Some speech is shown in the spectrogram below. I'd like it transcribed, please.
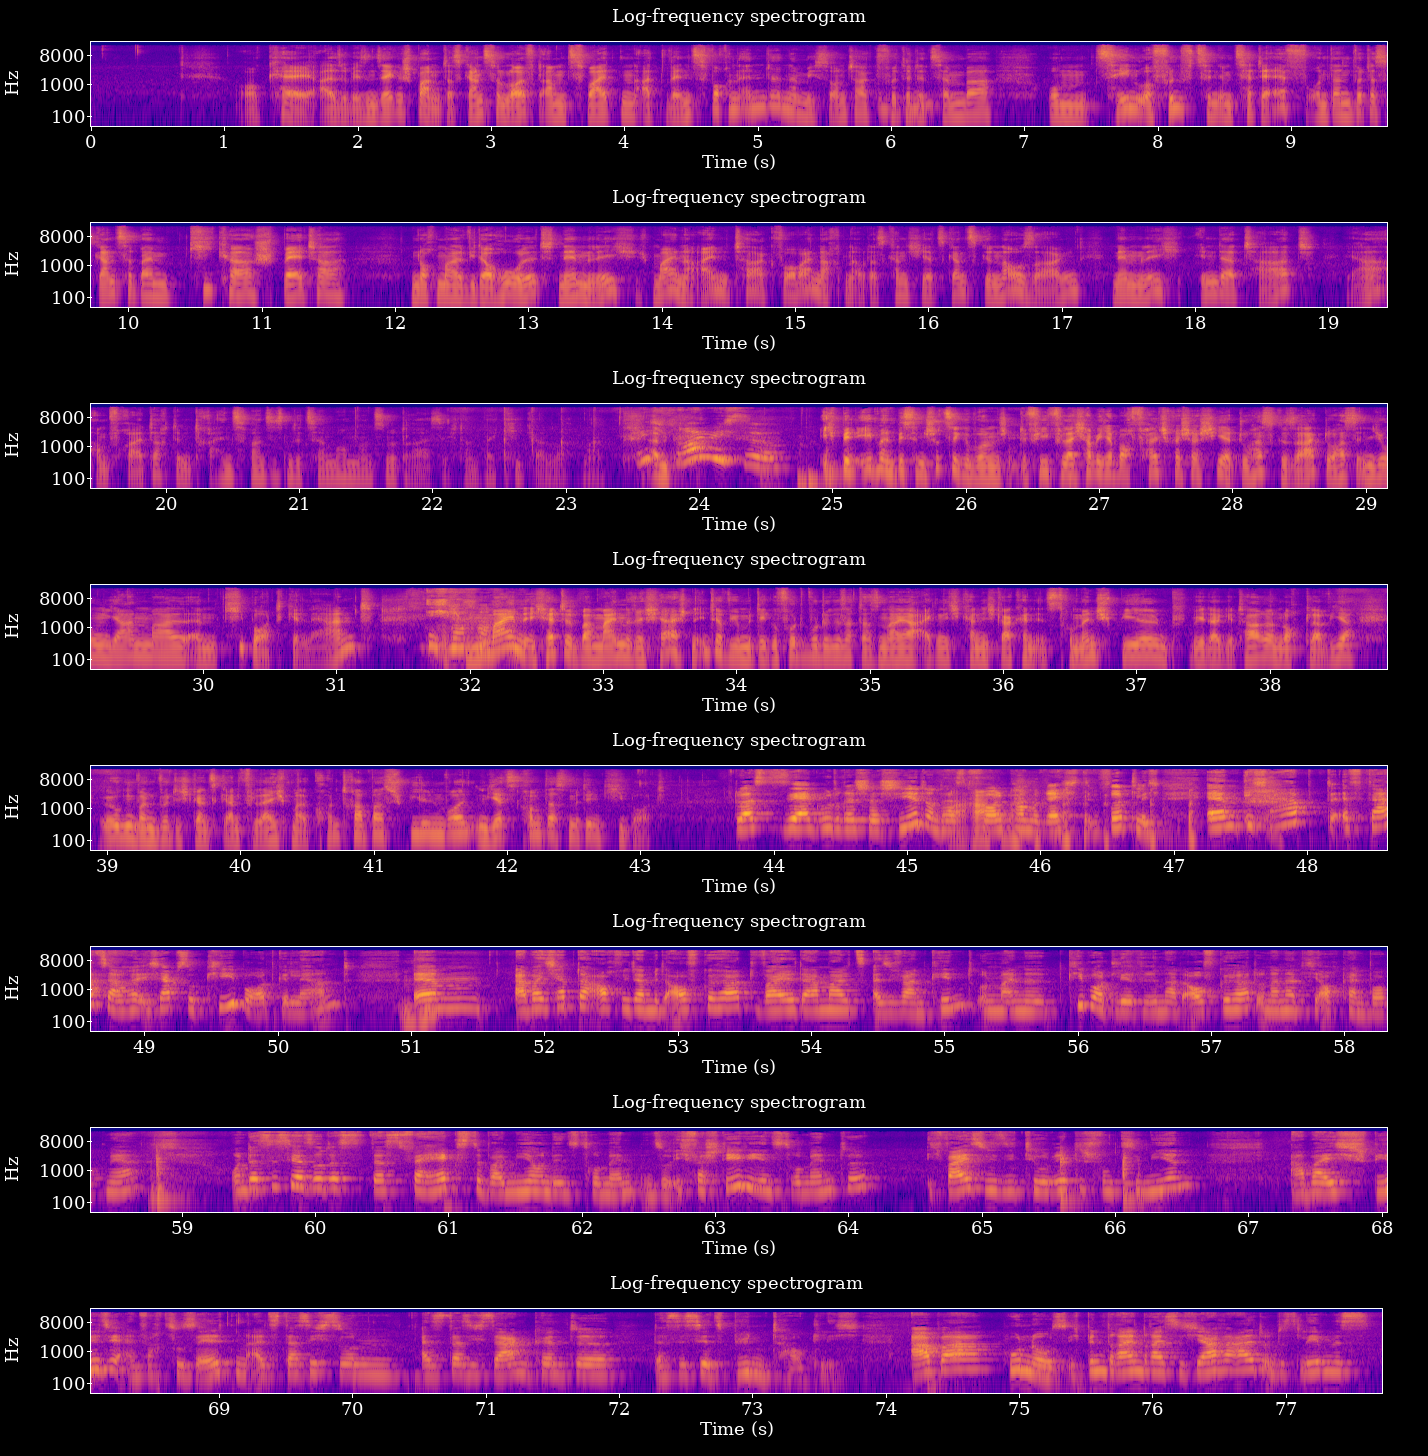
Okay, also wir sind sehr gespannt. Das Ganze läuft am zweiten Adventswochenende, nämlich Sonntag, 4. Mhm. Dezember um 10.15 Uhr im ZDF und dann wird das Ganze beim Kika später nochmal wiederholt, nämlich, ich meine, einen Tag vor Weihnachten, aber das kann ich jetzt ganz genau sagen, nämlich in der Tat ja, am Freitag, dem 23. Dezember um 19.30 Uhr, dann bei Kika nochmal. Ich ähm, freue mich so. Ich bin eben ein bisschen schutzig geworden, Steffi. Vielleicht habe ich aber auch falsch recherchiert. Du hast gesagt, du hast in jungen Jahren mal ähm, Keyboard gelernt. Ja. Ich meine, ich hätte bei meinen Recherchen ein Interview mit dir gefunden, wo du gesagt hast, naja, eigentlich kann ich gar kein Instrument spielen, weder Gitarre noch Klavier. Irgendwann würde ich ganz gern vielleicht mal Kontrabass spielen wollen. Und jetzt kommt das mit dem Keyboard. Du hast sehr gut recherchiert und hast Aha. vollkommen recht, wirklich. Ähm, ich habe, Tatsache, ich habe so Keyboard gelernt, mhm. ähm, aber ich habe da auch wieder mit aufgehört, weil damals, also ich war ein Kind und meine Keyboardlehrerin hat aufgehört und dann hatte ich auch keinen Bock mehr. Und das ist ja so das, das Verhexte bei mir und Instrumenten. So, ich verstehe die Instrumente, ich weiß, wie sie theoretisch funktionieren, aber ich spiele sie einfach zu selten, als dass ich so ein, als dass ich sagen könnte, das ist jetzt bühnentauglich. Aber who knows? Ich bin 33 Jahre alt und das Leben ist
